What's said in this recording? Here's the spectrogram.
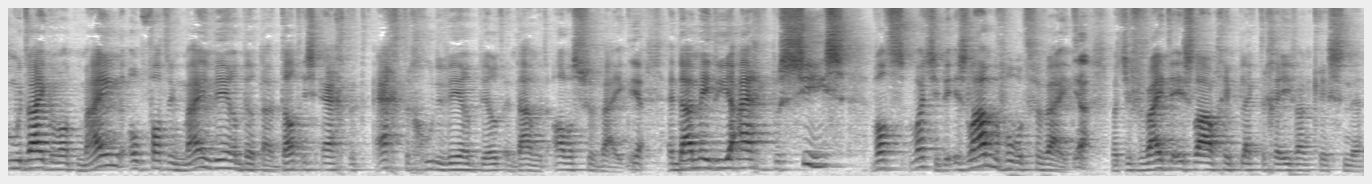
moet wijken, want mijn opvatting, mijn wereldbeeld, nou dat is echt het echte goede wereldbeeld en daar moet alles verwijken. En daarmee doe je eigenlijk precies wat, wat je de islam bijvoorbeeld verwijt. Ja. Want je verwijt de islam geen plek te geven aan christenen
